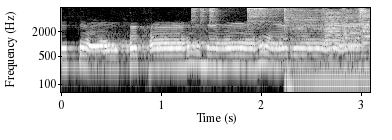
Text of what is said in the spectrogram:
ว่าเป่าคาถามหารา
